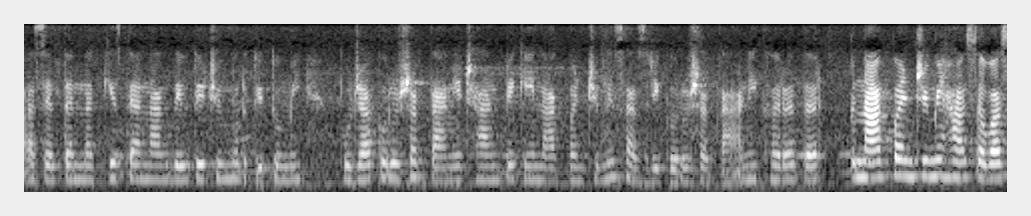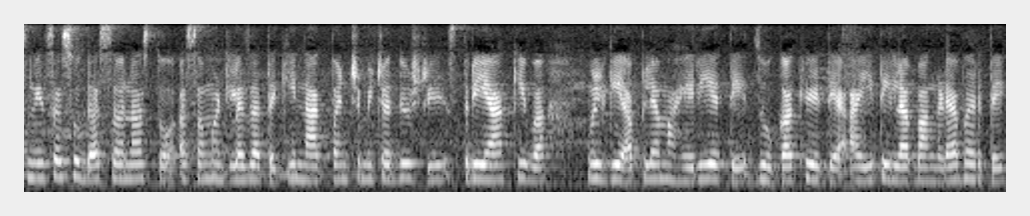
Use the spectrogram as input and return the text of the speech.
असेल तर नक्कीच त्या नागदेवतेची मूर्ती तुम्ही पूजा करू शकता आणि छानपैकी नागपंचमी साजरी करू शकता. आणि खरं तर नागपंचमी हा सवासणीचा सुद्धा सण असतो असं म्हटलं जातं की नागपंचमीच्या दिवशी स्त्रिया किंवा मुलगी आपल्या माहेरी येते झोका खेळते आई तिला बांगड्या भरते.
